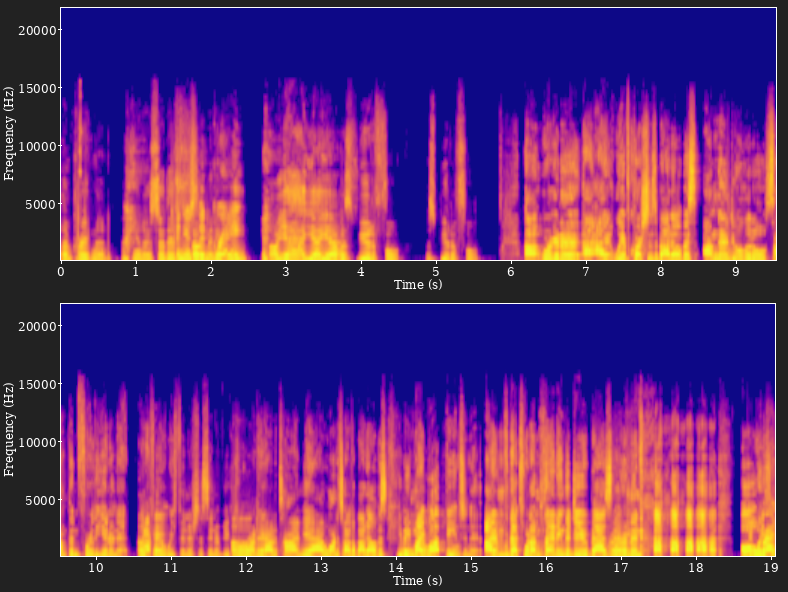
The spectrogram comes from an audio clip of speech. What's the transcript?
I'm pregnant." You know, so there's And you so said, many- great. Oh yeah, yeah, yeah. It was beautiful. It was beautiful. Uh, we're gonna. I, I, we have questions about Elvis. I'm gonna do a little something for the internet after we finish this interview because Oh, we're running okay. out of time. Yeah, I want to talk about Elvis. You mean Might- blow up the internet? I'm, that's what I'm planning to do. Baz Great. Luhrmann. Always great to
